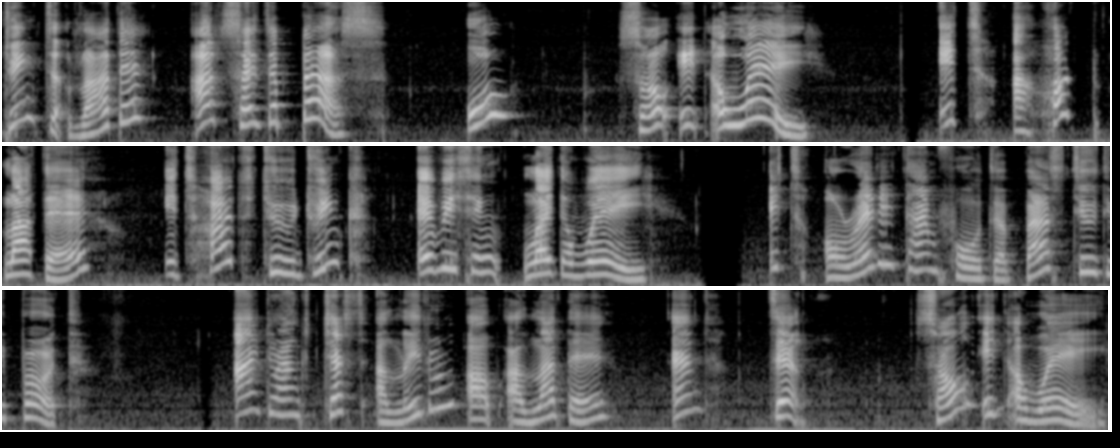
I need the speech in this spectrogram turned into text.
Drink the latte outside the bus, or throw it away. It's a hot latte. It's hard to drink everything right away. It's already time for the bus to depart. I drank just a little of a latte and then throw it away.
